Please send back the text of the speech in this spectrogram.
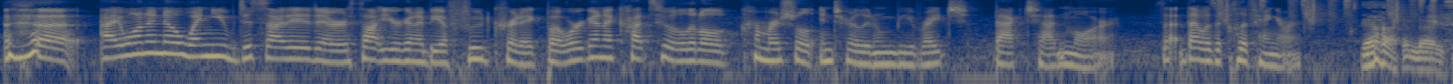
I want to know when you decided or thought you were going to be a food critic, but we're going to cut to a little commercial interlude and we'll be right back chatting more. That, that was a cliffhanger. yeah, nice.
